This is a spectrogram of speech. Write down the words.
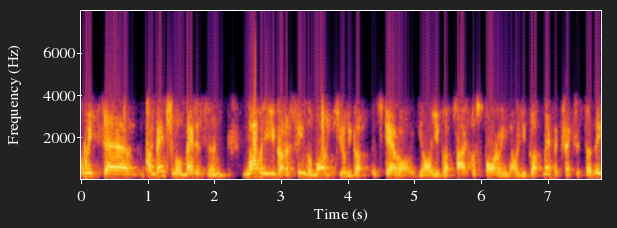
with uh, conventional medicine, normally you've got a single molecule. You've got a steroid, or you've got cyclosporine, or you've got methotrexate. So they're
